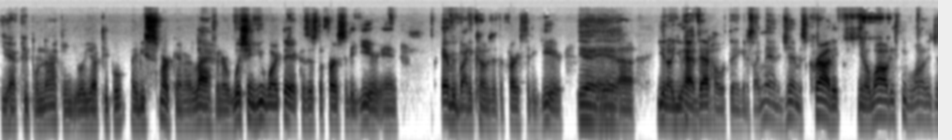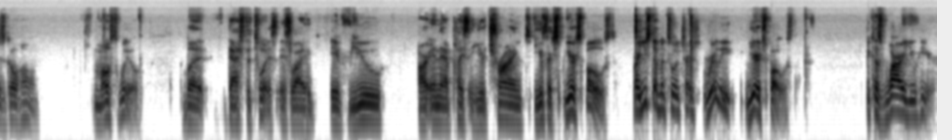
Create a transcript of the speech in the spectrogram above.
you have people knocking you, or you have people maybe smirking or laughing or wishing you weren't there because it's the first of the year and everybody comes at the first of the year. Yeah, and, yeah. Uh, you know, you have that whole thing, and it's like, man, the gym is crowded. You know, why all these people? Why don't they just go home? Most will, but that's the twist. It's like if you are in that place and you're trying, to, you're, you're exposed, right? You step into a church, really, you're exposed because why are you here?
